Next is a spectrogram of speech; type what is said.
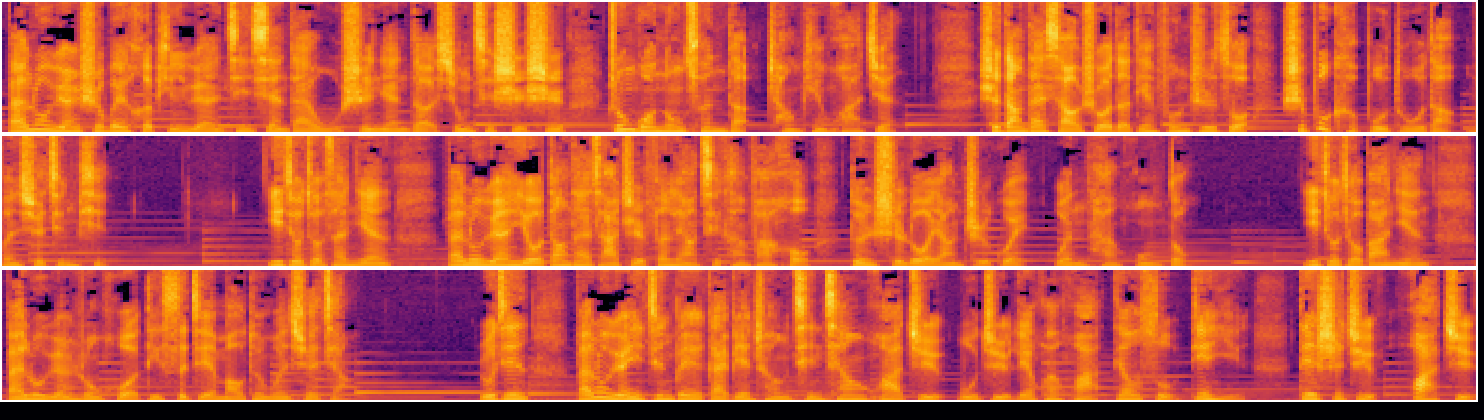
白鹿原》是渭河平原近现代五十年的雄奇史诗，中国农村的长篇画卷，是当代小说的巅峰之作，是不可不读的文学精品。一九九三年，《白鹿原》由当代杂志分两期刊发后，顿时洛阳纸贵，文坛轰动。一九九八年，《白鹿原》荣获第四届茅盾文学奖。如今，《白鹿原》已经被改编成秦腔、话剧、舞剧、连环画、雕塑、电影、电视剧、话剧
